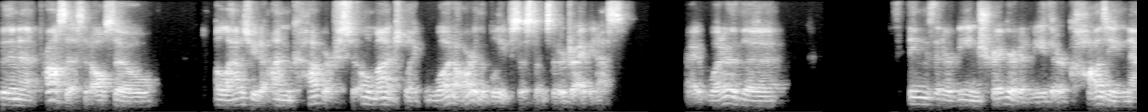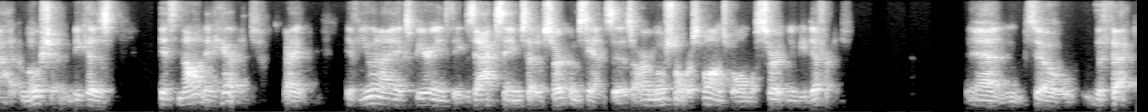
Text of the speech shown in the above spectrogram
But in that process, it also allows you to uncover so much like what are the belief systems that are driving us? Right? What are the things that are being triggered in me that are causing that emotion because it's not inherent, right? If you and I experience the exact same set of circumstances, our emotional response will almost certainly be different. And so the fact,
